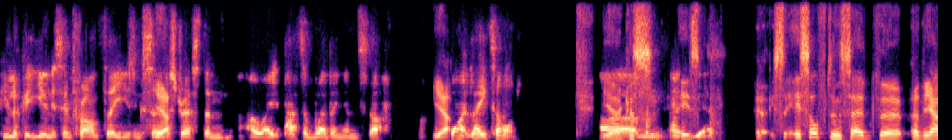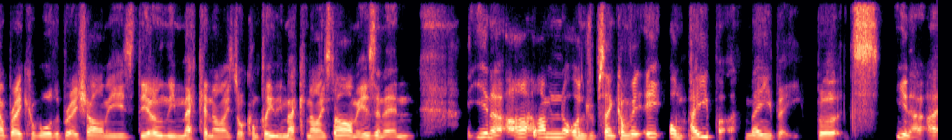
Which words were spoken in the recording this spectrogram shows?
If you look at units in France, they're using service dressed and 08 pattern webbing and stuff. Yeah. Quite late on. Yeah, because um, it's, yeah. it's, it's often said that at the outbreak of war, the British Army is the only mechanized or completely mechanized army, isn't it? And, you know, I, am not 100% convinced. On paper, maybe, but you know, uh,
